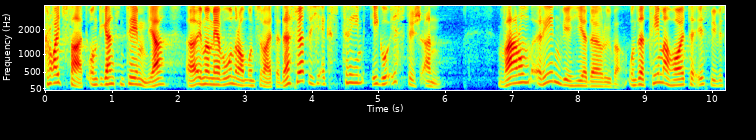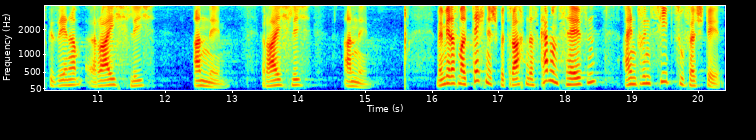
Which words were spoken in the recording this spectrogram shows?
Kreuzfahrt und die ganzen Themen, ja, äh, immer mehr Wohnraum und so weiter. Das hört sich extrem egoistisch an. Warum reden wir hier darüber? Unser Thema heute ist, wie wir es gesehen haben, reichlich annehmen. Reichlich annehmen. Wenn wir das mal technisch betrachten, das kann uns helfen, ein Prinzip zu verstehen.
